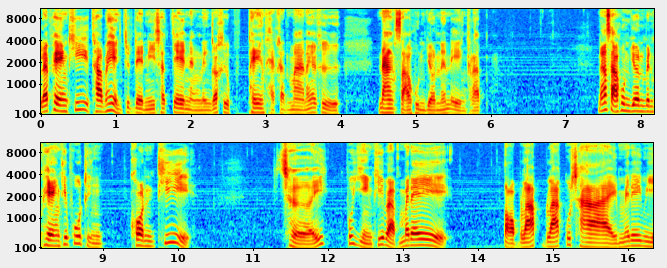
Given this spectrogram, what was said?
และเพลงที่ทำให้เห็นจุดเด่นนี้ชัดเจนอย่างหนึ่งก็คือเพลงแท็กถัดมานั่นก็คือ นางสาวหุ่นยนต์นั่นเองครับ นางสาวหุ่นยนต์เป็นเพลงที่พูดถึงคนที่ เฉยผู้หญิงที่แบบไม่ได้ตอบรับรักผู้ชาย ไม่ได้มี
